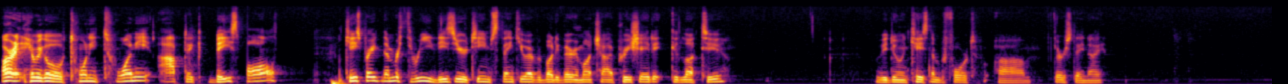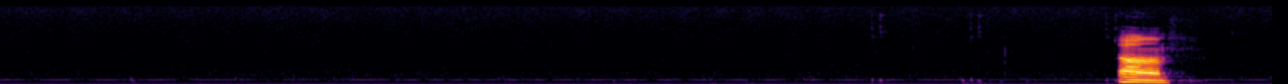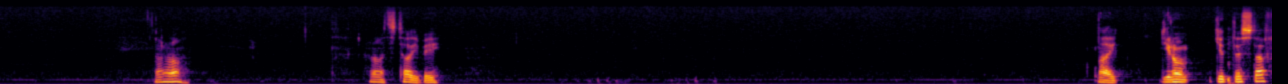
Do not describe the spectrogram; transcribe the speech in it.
All right, here we go. 2020 Optic Baseball. Case break number three. These are your teams. Thank you, everybody, very much. I appreciate it. Good luck to you. We'll be doing case number four um, Thursday night. Um, I don't know. To tell you, B. Like, you don't get this stuff?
